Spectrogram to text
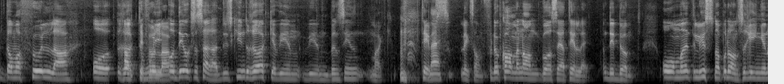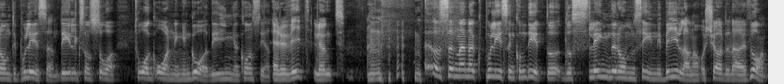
De var fulla och rökte fulla. Och det är också så här, du ska ju inte röka vid en, vid en bensinmack. Tips. liksom. För då kommer någon gå och säga till dig. Det är dumt. Och om man inte lyssnar på dem så ringer de till polisen. Det är liksom så tågordningen går. Det är inga konstigheter. Är du vit? Lugnt. Och sen när, polisen kom dit då, då slängde de sig in i bilarna och körde därifrån.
